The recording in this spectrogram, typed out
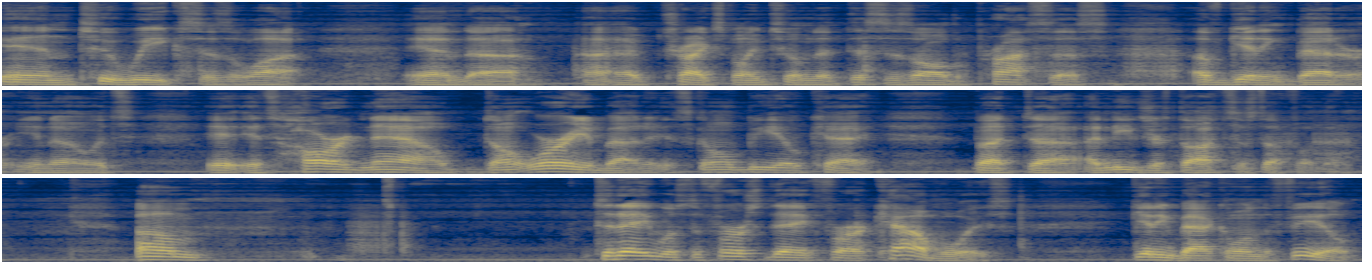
in two weeks is a lot, and uh, I, I try to explain to him that this is all the process of getting better. You know, it's it, it's hard now. Don't worry about it. It's going to be okay. But uh, I need your thoughts and stuff on there. Um, today was the first day for our Cowboys getting back on the field.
